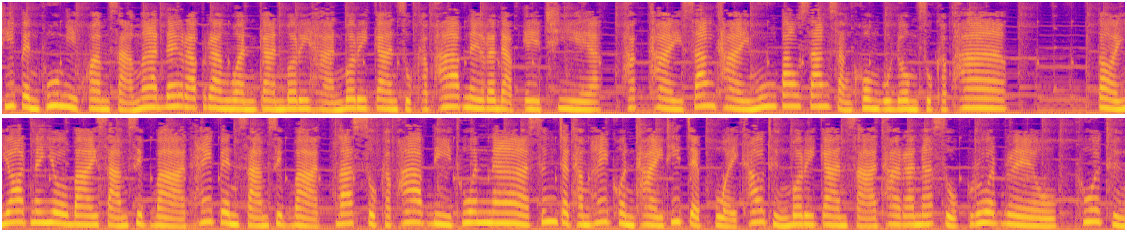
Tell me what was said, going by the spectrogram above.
ที่เป็นผู้มีความสามารถได้รับรางวัลการบริหารบริการสุขภาพในระดับเอเชีย พักไทยสร้างไทยมุ่งเป้าสร้างสังคมอุดมสุขภาพ ต่อยอดนโยบาย 30 บาทให้เป็น 30 บาท plus สุขภาพดีทั่วหน้า ซึ่งจะทำให้คนไทยที่เจ็บป่วยเข้าถึงบริการสาธารณสุขรวดเร็ว ทั่วถึง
